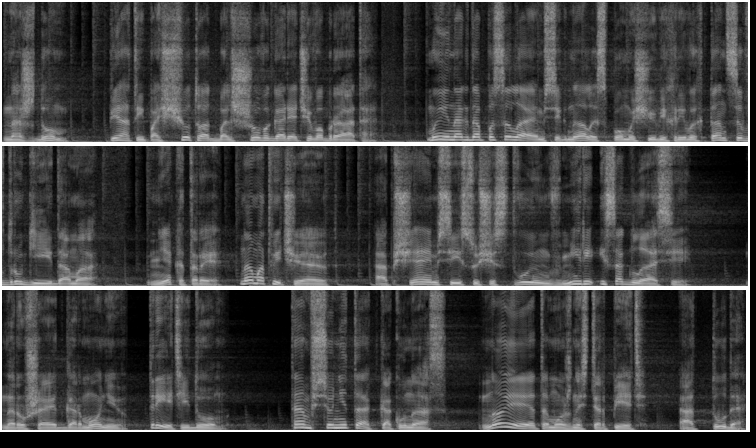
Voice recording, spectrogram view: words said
Наш дом – пятый по счету от большого горячего брата. Мы иногда посылаем сигналы с помощью вихревых танцев в другие дома. Некоторые нам отвечают. Общаемся и существуем в мире и согласии. Нарушает гармонию третий дом – там все не так, как у нас. Но и это можно стерпеть. Оттуда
